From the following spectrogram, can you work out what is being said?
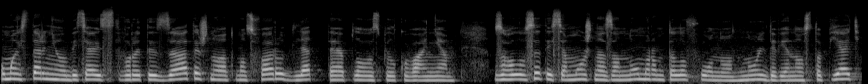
У майстерні обіцяють створити затишну атмосферу для теплого спілкування. Зголоситися можна за номером телефону 095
